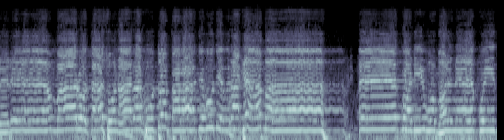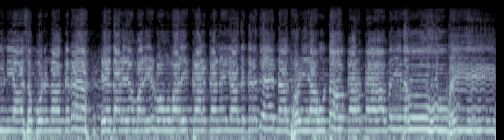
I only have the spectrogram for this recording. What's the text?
રે રે મારો તા સોના રાખું તો તારા જેવું દેવ રાખે માં. ગોડી ભળને કોઈ દુનિયા સપોર્ટ ના કરે એ દાડે અમારી રોમ વાળી કારકાને યાદ કરજે ના ધોળી આવું તો કારકા મરી દઉં ભાઈ.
